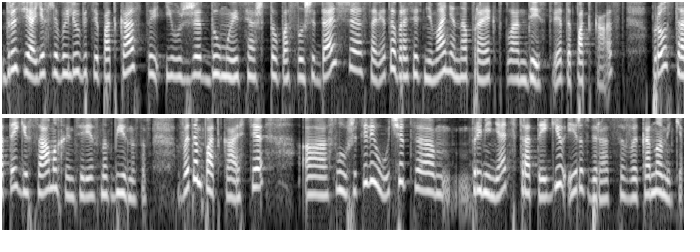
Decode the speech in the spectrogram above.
Друзья, если вы любите подкасты и уже думаете, а что послушать дальше, советую обратить внимание на проект «План действий». Это подкаст про стратегии самых интересных бизнесов. В этом подкасте э, слушатели учат э, применять стратегию и разбираться в экономике.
